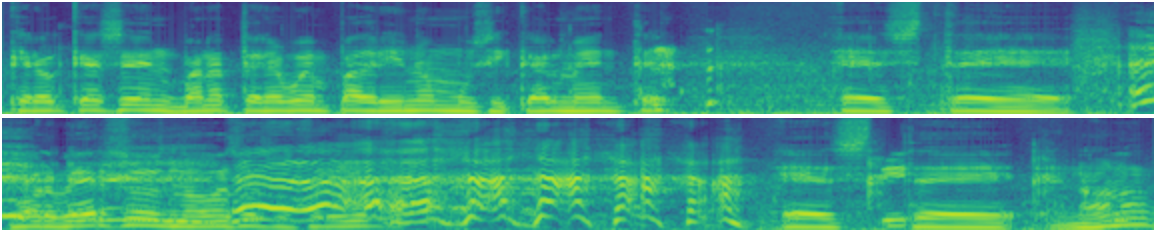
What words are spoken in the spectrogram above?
Creo que hacen, van a tener buen padrino musicalmente. Este, por versos no vas a sufrir. Este, no, no.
